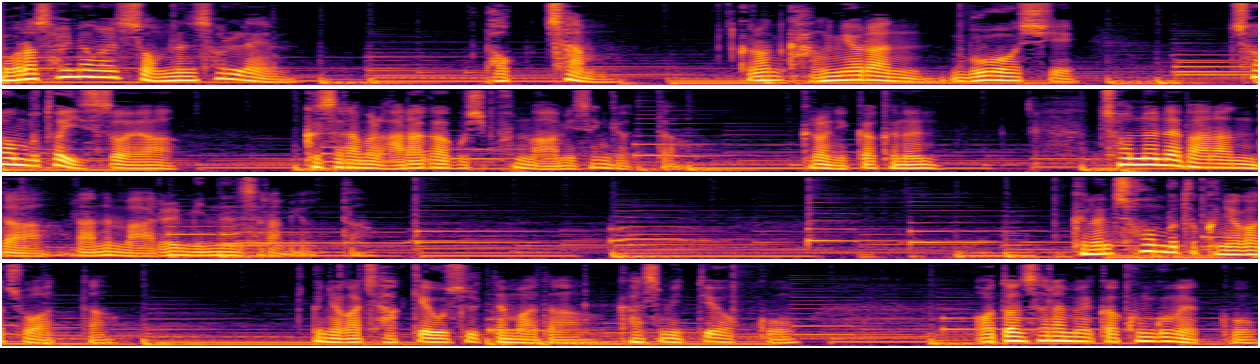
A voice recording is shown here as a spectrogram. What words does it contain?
뭐라 설명할 수 없는 설렘, 벅참, 그런 강렬한 무엇이 처음부터 있어야 그 사람을 알아가고 싶은 마음이 생겼다. 그러니까 그는 첫눈에 반한다 라는 말을 믿는 사람이었다. 그는 처음부터 그녀가 좋았다. 그녀가 작게 웃을 때마다 가슴이 뛰었고, 어떤 사람일까 궁금했고,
